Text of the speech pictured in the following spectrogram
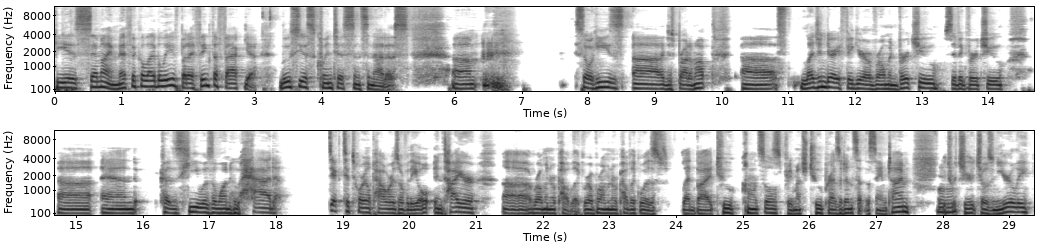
he is semi mythical, I believe, but I think the fact, yeah, Lucius Quintus Cincinnatus. Um, so he's, uh, I just brought him up, uh, legendary figure of Roman virtue, civic virtue, uh, and because he was the one who had dictatorial powers over the entire uh, Roman Republic. Roman Republic was led by two consuls, pretty much two presidents at the same time, mm-hmm. which were chosen yearly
